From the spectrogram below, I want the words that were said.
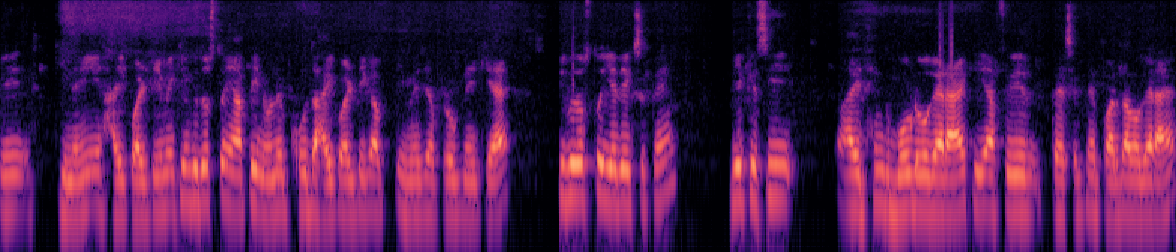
पे कि नहीं हाई क्वालिटी में, क्योंकि दोस्तों यहाँ पे इन्होंने खुद हाई क्वालिटी का इमेज अपलोड नहीं किया है। क्योंकि दोस्तों ये देख सकते हैं, ये किसी आई थिंक बोर्ड वगैरह है कि या फिर कह सकते हैं पर्दा वगैरह है।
